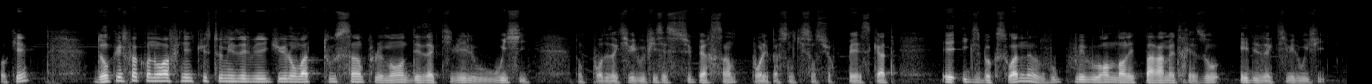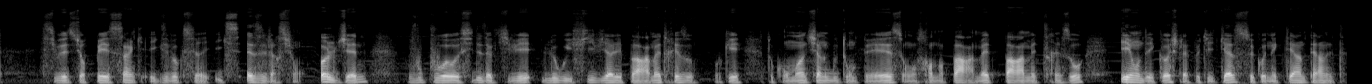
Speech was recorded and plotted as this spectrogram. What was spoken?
Ok? Donc une fois qu'on aura fini de customiser le véhicule, on va tout simplement désactiver le Wi-Fi. Donc pour désactiver le Wi-Fi, c'est super simple pour les personnes qui sont sur PS4 et Xbox One. Vous pouvez vous rendre dans les paramètres réseau et désactiver le Wi-Fi. Si vous êtes sur PS5 et Xbox Series XS version All Gen, vous pourrez aussi désactiver le Wi-Fi via les paramètres réseau. Donc on maintient le bouton PS, on se rend dans paramètres, paramètres réseau et on décoche la petite case se connecter à Internet.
